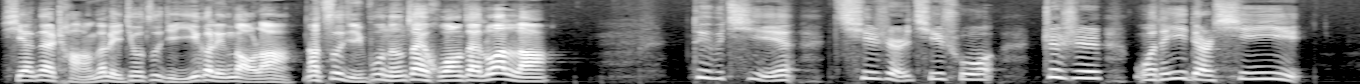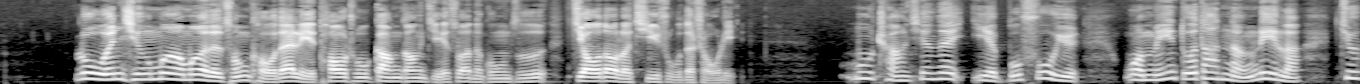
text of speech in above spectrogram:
现在厂子里就自己一个领导了，那自己不能再慌再乱了。对不起，七婶七叔，这是我的一点心意。陆文清默默地从口袋里掏出刚刚结算的工资，交到了七叔的手里。牧场现在也不富裕，我没多大能力了，就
